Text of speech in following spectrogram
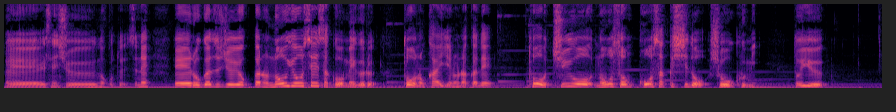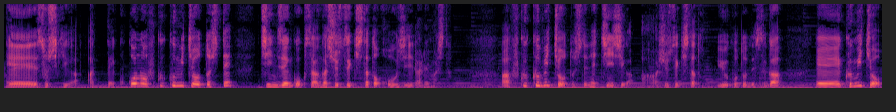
えー、先週のことですね。えー、6月14日の農業政策をめぐる党の会議の中で、党中央農村工作指導小組という、えー、組織があって、ここの副組長として、陳全国さんが出席したと報じられました。あ副組長としてね、陳氏が出席したということですが、えー、組長、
